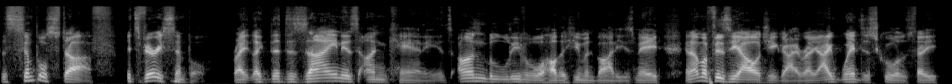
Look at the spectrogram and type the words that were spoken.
the simple stuff, it's very mm. simple right? Like the design is uncanny. It's unbelievable how the human body is made. And I'm a physiology guy, right? I went to school to study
